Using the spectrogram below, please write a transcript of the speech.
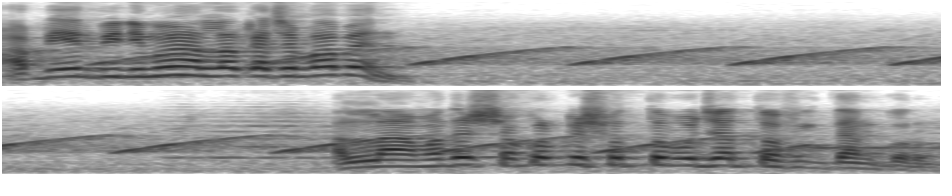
আপনি এর বিনিময়ে আল্লাহর কাছে পাবেন। আল্লাহ আমাদের সকলকে সত্য বোঝার তফিক দান করুন।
